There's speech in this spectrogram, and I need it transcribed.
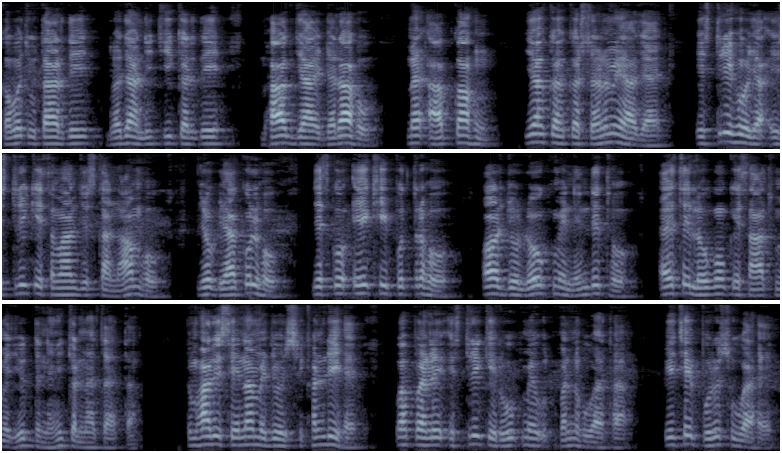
कवच उतार दे, ध्वजा नीची कर दे भाग जाए, डरा हो, मैं आपका हूँ। यह कहकर शरण में आ जाए। स्त्री हो या स्त्री के समान जिसका नाम हो, जो व्याकुल हो, जिसको एक ही पुत्र हो, और जो लोक में निंदित हो, ऐसे लोगों के साथ में युद्ध नहीं करना चाहता। तुम्हारी सेना में जो शिखंडी है, वह पहले स्त्री के रूप में उत्पन्न हुआ था, पीछे पुरुष हुआ है।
